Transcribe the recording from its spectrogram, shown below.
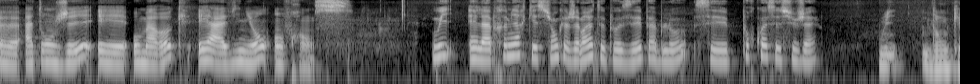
euh, à Tanger et au Maroc et à Avignon en France. Oui, et la première question que j'aimerais te poser, Pablo, c'est pourquoi ce sujet? Oui, donc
